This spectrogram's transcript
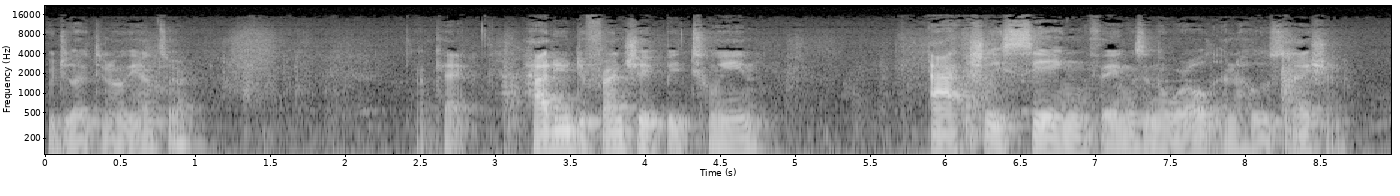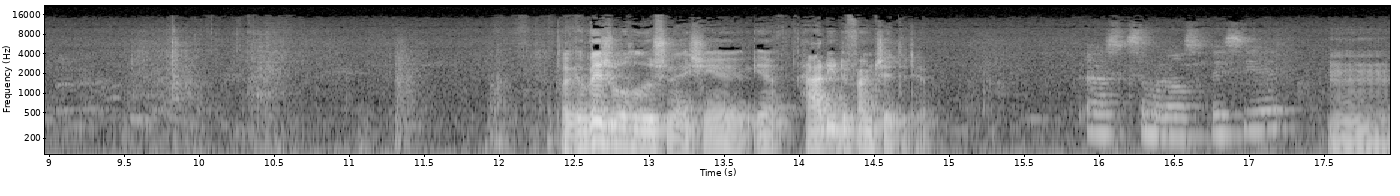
Would you like to know the answer Okay. How do you differentiate between actually seeing things in the world and hallucination? Like a visual hallucination, you, you, how do you differentiate the two? Ask someone else if they see it. Mm.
